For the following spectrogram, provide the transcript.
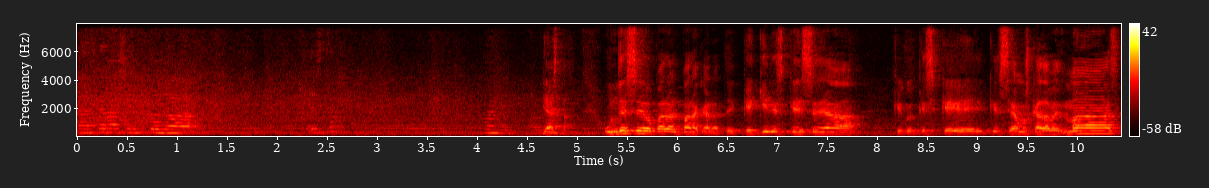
hacer así toda esta. Bueno, Ya está. Un deseo para el parakarate. ¿Qué quieres que sea, que, que, que- que seamos cada vez más,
